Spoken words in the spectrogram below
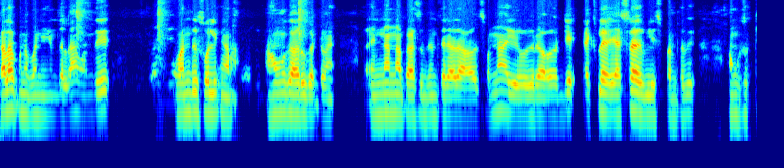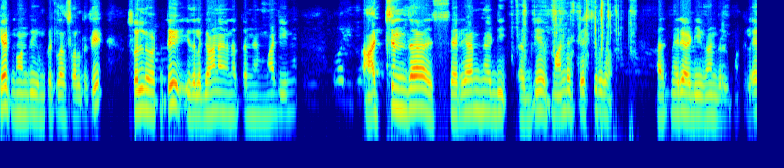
கலாப்பனை பண்ணி இதெல்லாம் வந்து வந்து சொல்லிக்கிறான். அவனுக்கு அறிவு கட்டுவேன். என்னென்ன பேசுதுன்னு தெரியாது. அவர் சொன்னால் இவர் அப்படியே எக்ஸ்பிளை எக்ஸ்ட்ரா ரிலீஸ் பண்ணுறது அவங்க கேட்டுன்னு வந்து இவங்ககிட்டலாம் சொல்கிறது சொல்லி வந்துட்டு இதில் கான வினத்தனை மாட்டின்னு அச்சுந்தா சரியான அடி. அப்படியே மண்டை தெரிச்சிருக்கோம் அதுமாரி அடி வாங்கிருக்கு மக்களே.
